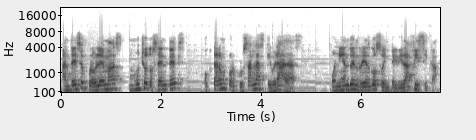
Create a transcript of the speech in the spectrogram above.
Ante esos problemas, muchos docentes optaron por cruzar las quebradas, poniendo en riesgo su integridad física.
